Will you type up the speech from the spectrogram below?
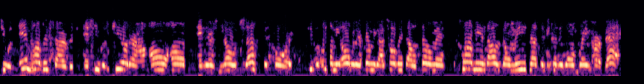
she was in public service, and she was killed in her own home, and there's no justice for it. People tell me, oh, well, their family got $12 million settlement. $12 million don't mean nothing because it won't bring her back.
